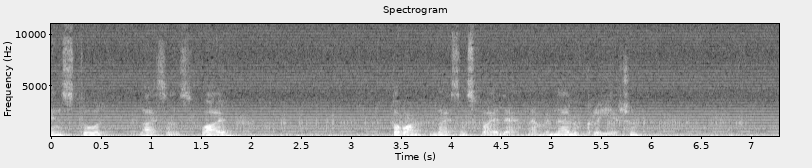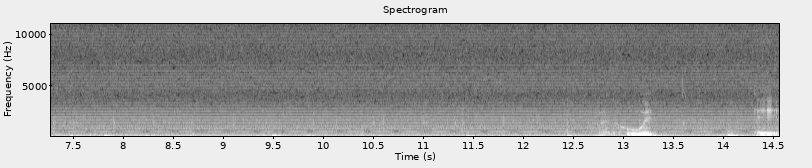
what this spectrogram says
Install license file. طبعا license file إحنا عملنا له creation. هذا هو a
